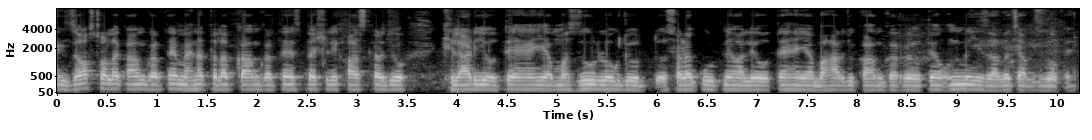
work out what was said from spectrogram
एग्जॉस्ट वाला काम करते हैं मेहनत तलब काम करते हैं स्पेशली खासकर जो खिलाड़ी होते हैं या मजदूर लोग जो सड़क कूटने वाले होते हैं या बाहर जो काम कर रहे होते हैं उनमें ये ज़्यादा चांसेस होते हैं।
